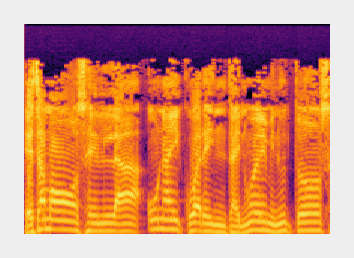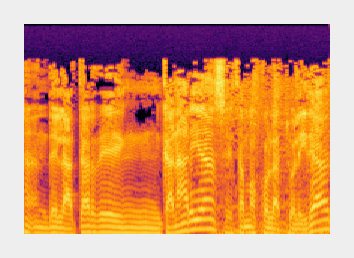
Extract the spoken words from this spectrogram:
Estamos en la una y 49 minutos de la tarde en Canarias, estamos con la actualidad.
